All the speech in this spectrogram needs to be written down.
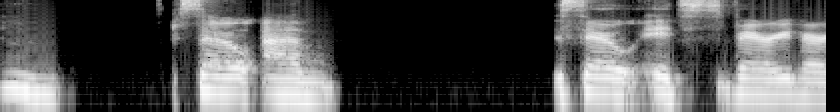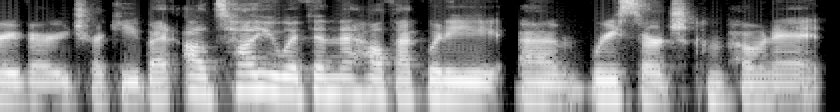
Um, so um, so it's very very very tricky but i'll tell you within the health equity um, research component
